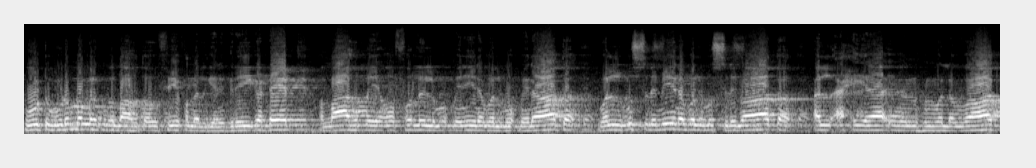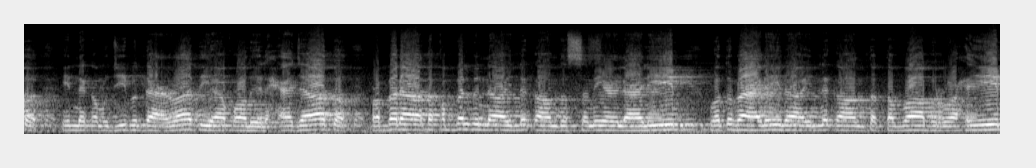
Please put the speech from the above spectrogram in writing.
കൂട്ടുകുടുംബങ്ങൾക്കും അള്ളാഹു തൗഫീഖ് നൽകി അനുഗ്രഹിക്കട്ടെ اللهم اغفر للمؤمنين والمؤمنات والمسلمين والمسلمات الأحياء منهم والأموات إنك مجيب الدعوات يا قاضي الحاجات ربنا تقبل منا إنك أنت السميع العليم وتب علينا إنك أنت التواب الرحيم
